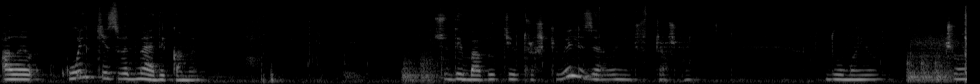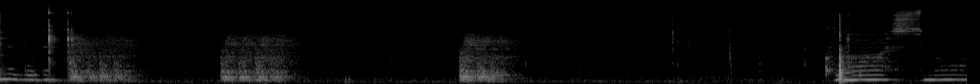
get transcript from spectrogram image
але кульки з ведмедиками. Сюди Tea трошки вилізе, але нічого страшного. Думаю, нічого не буде. Класно.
